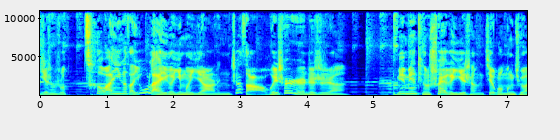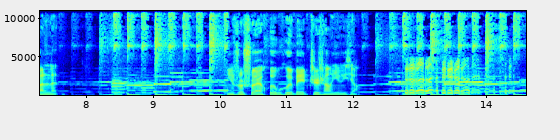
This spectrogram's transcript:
医生说测完一个咋又来一个一模一样的？你这咋回事啊？这是啊，明明挺帅个医生，结果蒙圈了。你说帅会不会被智商影响？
